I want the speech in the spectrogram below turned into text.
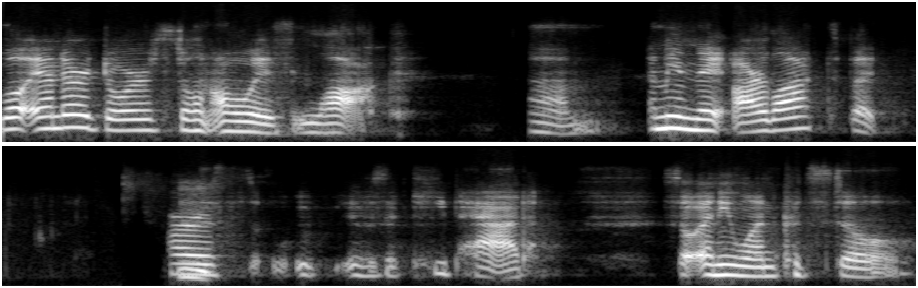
Well, and our doors don't always lock. Um, I mean, they are locked, but ours, it was a keypad. So anyone could still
